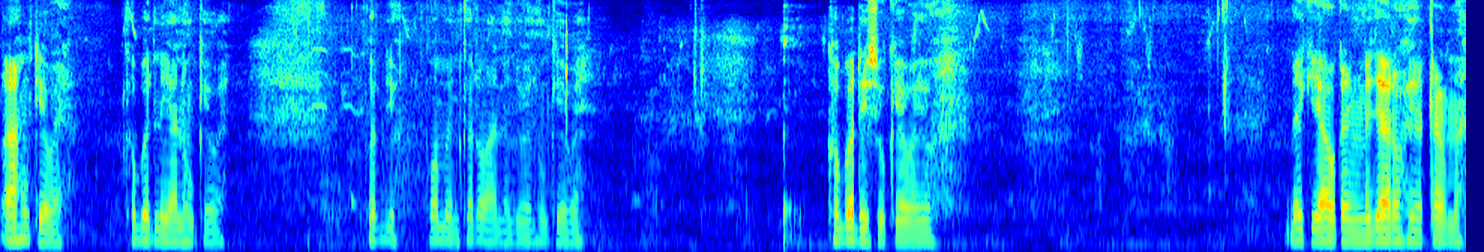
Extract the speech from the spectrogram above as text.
આ શું કહેવાય? ખબર નહીં આને શું કહેવાય. કરજો કોમેન્ટ કરો આને જોઈને શું કહેવાય. ખબર નહીં શું કહેવાય બાકી આવો કંઈક નજારો હોય અટાણમાં.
